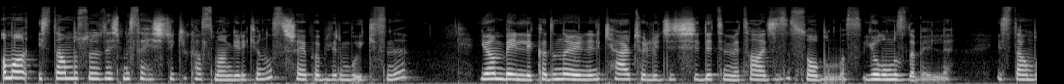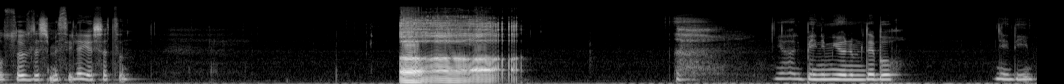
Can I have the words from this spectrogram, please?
Ama İstanbul Sözleşmesi hashtag'i kasmam gerekiyor. Nasıl şey yapabilirim bu ikisini? Yön belli. Kadına yönelik her türlü şiddetin ve tacizin son bulması. Yolumuz da belli. İstanbul Sözleşmesi ile yaşatın. Yani benim yönümde bu. Ne diyeyim?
